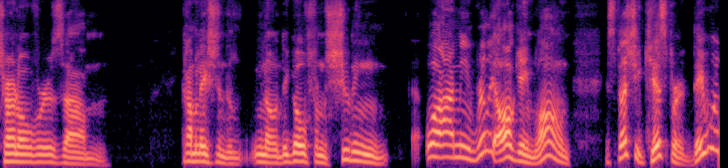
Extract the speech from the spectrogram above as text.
turnovers, um, combination of you know, they go from shooting. Well, I mean, really all game long, especially Kispert, they were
